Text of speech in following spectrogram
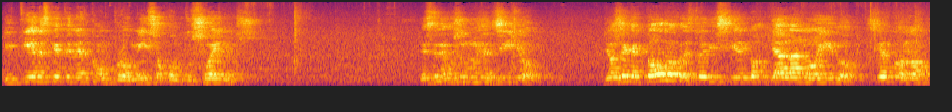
Y tienes que tener compromiso con tus sueños. Este negocio es muy sencillo. Yo sé que todo lo que le estoy diciendo ya lo han oído, ¿cierto o no?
